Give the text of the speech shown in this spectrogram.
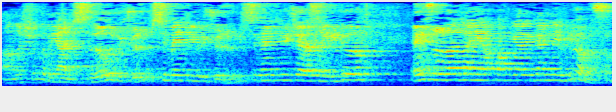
Anlaşıldı mı? Yani sıralı bir çözüm, simetri bir çözüm. Bir simetri içerisine gidiyorum. En son zaten yapmam gereken ne biliyor musun?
